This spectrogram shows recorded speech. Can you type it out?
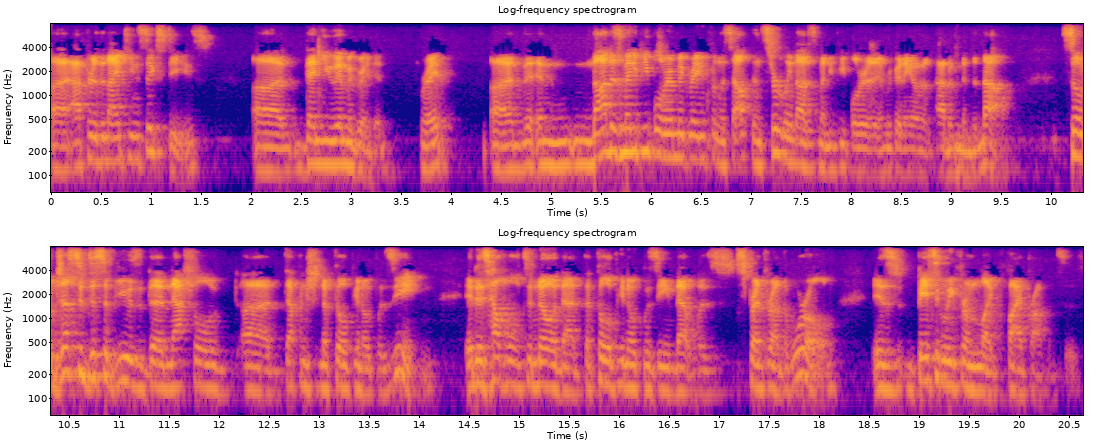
uh, after the 1960s, uh, then you immigrated, right? Uh, and, and, not as many people are immigrating from the south, and certainly not as many people are immigrating out of, out of Mindanao. So just to disabuse the national uh, definition of Filipino cuisine, it is helpful to know that the Filipino cuisine that was spread throughout the world is basically from like five provinces.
